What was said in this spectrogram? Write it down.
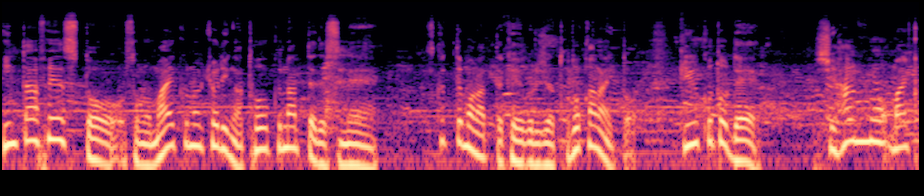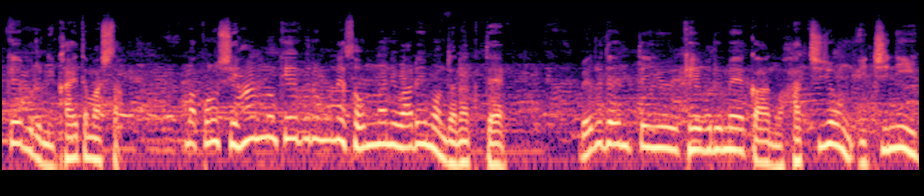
インターフェースとそのマイクの距離が遠くなってですね作ってもらったケーブルじゃ届かないということで市販のマイクケーブルに変えてました、まあ、この市販のケーブルもねそんなに悪いもんじゃなくてベルデンっていうケーブルメーカーの8412っ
